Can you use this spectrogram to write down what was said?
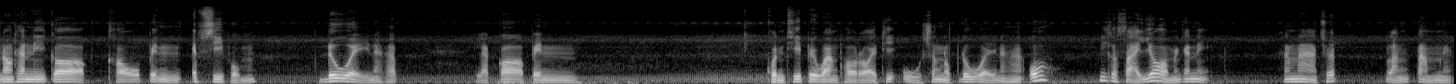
น้องท่านนี้ก็เขาเป็น FC ผมด้วยนะครับ แล้วก็เป็นคนที่ไปวางพอรอยที่อู่ช่างนบด้วยนะฮะ โอ้ นี่ก็สายย่อเหมือนกันนี่ ข้างหน้าเชิดหลังต่ำเนี่ย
